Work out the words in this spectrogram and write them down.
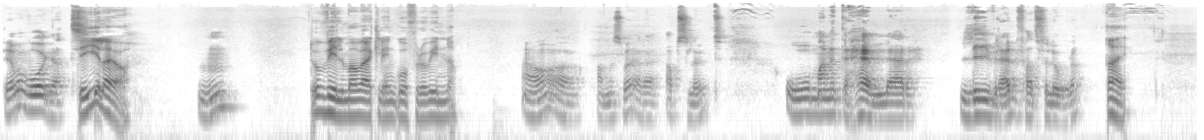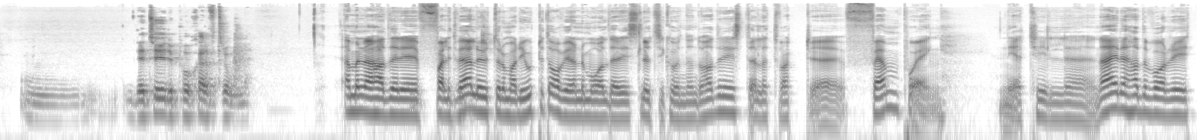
Det var vågat Det gillar jag Mm. Då vill man verkligen gå för att vinna. Ja, ja men så är det absolut. Och man är inte heller livrädd för att förlora. Nej. Mm. Det tyder på självförtroende. Jag menar, hade det fallit väl ut och de hade gjort ett avgörande mål där i slutsekunden då hade det istället varit eh, fem poäng ner till, eh, nej det hade varit,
